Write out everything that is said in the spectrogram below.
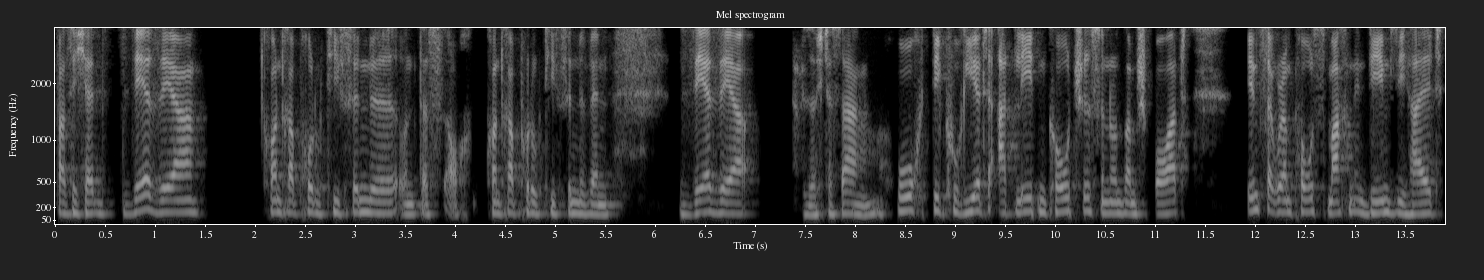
was ich halt sehr, sehr kontraproduktiv finde und das auch kontraproduktiv finde, wenn sehr, sehr, wie soll ich das sagen, hoch dekorierte Athleten, Coaches in unserem Sport Instagram-Posts machen, indem sie halt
